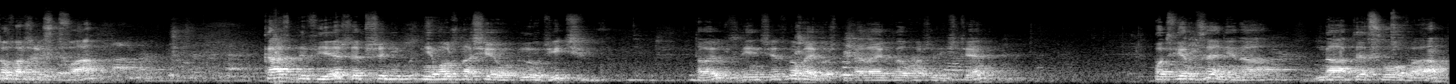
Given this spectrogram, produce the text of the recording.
towarzystwa. Każdy wie, że przy nim nie można się nudzić. To już zdjęcie z nowego szpitala, jak zauważyliście. Potwierdzenie na, na te słowa.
